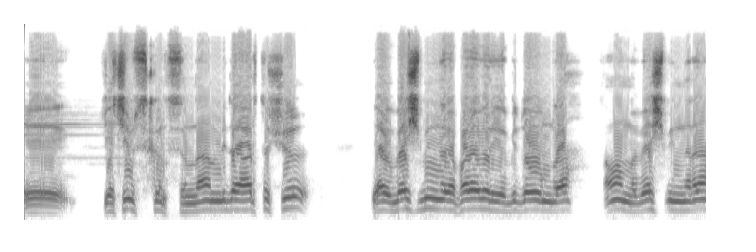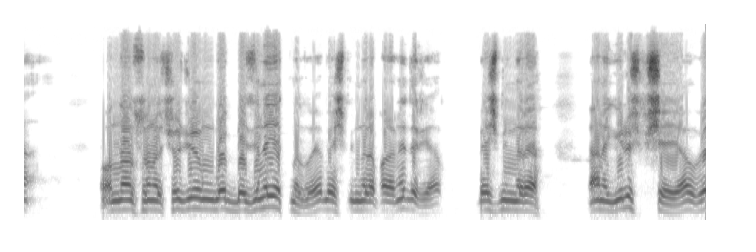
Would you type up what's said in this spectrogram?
e, geçim sıkıntısından bir de artı şu ya 5 bin lira para veriyor bir doğumda tamam mı 5 bin lira ondan sonra çocuğun bu bezine yetmez o ya 5 bin lira para nedir ya 5 bin lira yani gülüş bir şey ya ve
